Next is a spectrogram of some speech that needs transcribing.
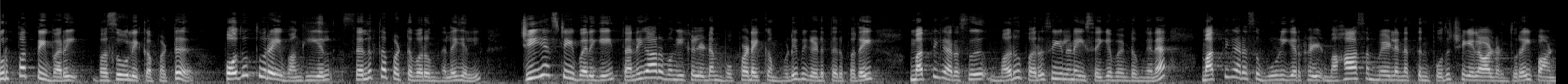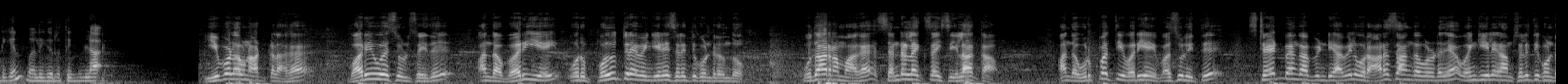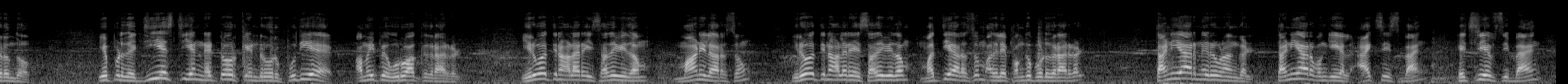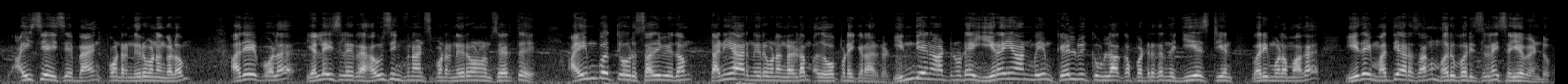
உற்பத்தி வரி வசூலிக்கப்பட்டு பொதுத்துறை வங்கியில் செலுத்தப்பட்டு வரும் நிலையில் ஜிஎஸ்டி வரியை தனியார் வங்கிகளிடம் ஒப்படைக்க முடிவு எடுத்திருப்பதை மத்திய அரசு மறுபரிசீலனை செய்ய வேண்டும் என மத்திய அரசு ஊழியர்கள் மகா சம்மேளனத்தின் பொதுச் செயலாளர் துரைபாண்டியன் வலியுறுத்தியுள்ளார். இவ்வளவு நாட்களாக வரி வசூல் செய்து அந்த வரியை ஒரு பொதுத்துறை வங்கியிலே செலுத்திக் கொண்டிருந்தோம். உதாரணமாக சென்ட்ரல் எக்ஸைஸ் இலாக்கா. அந்த உற்பத்தி வரியை வசூலித்து ஸ்டேட் பேங்க் ஆஃப் இந்தியாவில் ஒரு அரசாங்கங்களுடைய வங்கியிலே நாம் செலுத்திக் கொண்டிருந்தோம். இப்பொழுது ஜிஎஸ்டிஎன் நெட்வொர்க் என்று ஒரு புதிய அமைப்பை உருவாக்குகிறார்கள். இருபத்தி நாலரை சதவீதம் மாநில அரசும் இருபத்தி நாலரை சதவீதம் மத்திய அரசும் அதில் பங்கு போடுகிறார்கள். தனியார் நிறுவனங்கள் தனியார் வங்கிகள் Axis bank HDFC bank ICICI bank போன்ற நிறுவனங்களும் அதே போல எல்ஐசியில் இருக்கிற ஹவுசிங் ஃபினான்ஸ் போன்ற நிறுவனம் சேர்த்து ஐம்பத்தி ஒரு சதவீதம் தனியார் நிறுவனங்களிடம் அதை ஒப்படைக்கிறார்கள். இந்திய நாட்டினுடைய இறையாண்மையும் கேள்விக்கு உள்ளாக்கப்பட்டிருக்கிற இந்த ஜிஎஸ்டிஎன் வரி மூலமாக இதை மத்திய அரசாங்கம் மறுபரிசீலனை செய்ய வேண்டும்.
